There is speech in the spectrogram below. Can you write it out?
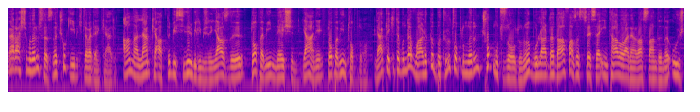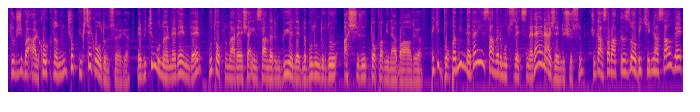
Ve araştırmalarım sırasında çok iyi bir kitaba denk geldim. Anna Lemke adlı bir sinir bilimcinin yazdığı Dopamine Nation yani dopamin toplumu. Lemke kitabında varlıklı batılı toplumların çok mutsuz olduğunu, buralarda daha fazla strese, intihar olaylarına rastlandığını, uyuşturucu ve alkol kullanımının çok yüksek olduğunu söylüyor. Ve bütün bunların nedeni de bu toplumlarda yaşayan insanların bünyelerinde bulundurduğu aşırı dopamine bağlıyor. Peki dopamin neden insanları mutsuz etsin? Neden enerjilerini düşürsün? Çünkü aslına baktığınızda o bir kimyasal ve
